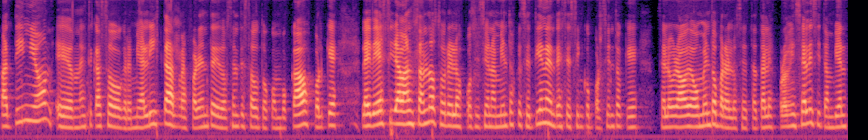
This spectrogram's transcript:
Patiño, en este caso gremialista, referente de docentes autoconvocados, porque la idea es ir avanzando sobre los posicionamientos que se tienen de este 5% que se ha logrado de aumento para los estatales provinciales y también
